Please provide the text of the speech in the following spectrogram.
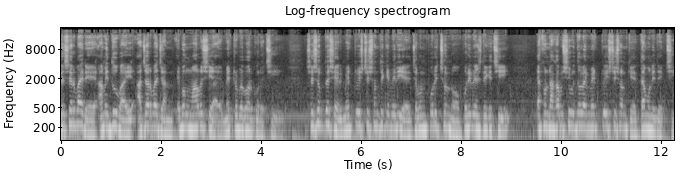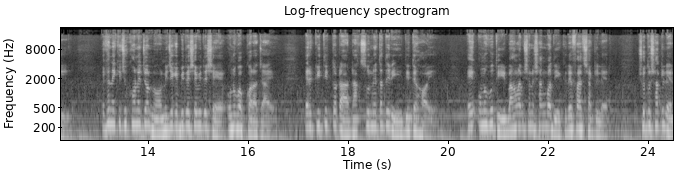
দেশের বাইরে আমি দুবাই, আজারবাইজান এবং মালয়েশিয়ায় মেট্রো ব্যবহার করেছি। সেসব দেশের মেট্রো স্টেশন থেকে বেরিয়ে যেমন পরিচ্ছন্ন পরিবেশ দেখেছি, এখন ঢাকা বিশ্ববিদ্যালয় মেট্রো স্টেশনকে তেমনই দেখছি। এখানে কিছুক্ষণের জন্য নিজেকে বিদেশে বিদেশে অনুভব করা যায়। এর কৃতিত্বটা ঢাকসুর নেতাদেরই দিতে হয়। এই অনুভূতি বাংলা মিশনের সাংবাদিক রেফায়েত শাকিলের। শুধু শাকিলের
